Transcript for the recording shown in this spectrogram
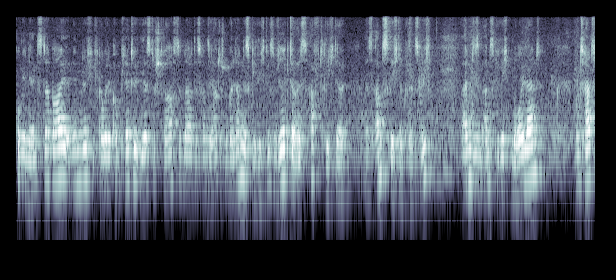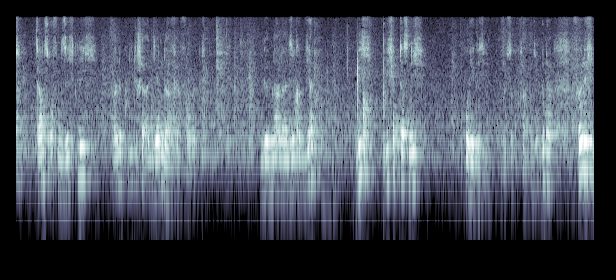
Prominenz dabei, nämlich, ich glaube, der komplette erste Strafsenat des Hanseatischen Oberlandesgerichtes wirkte als Haftrichter, als Amtsrichter plötzlich an diesem Amtsgericht Neuland und hat ganz offensichtlich eine politische Agenda verfolgt, die wir im Nachhinein sehen konnten. Wir mich, ich habe das nicht vorher gesehen. Also ich bin da völlig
